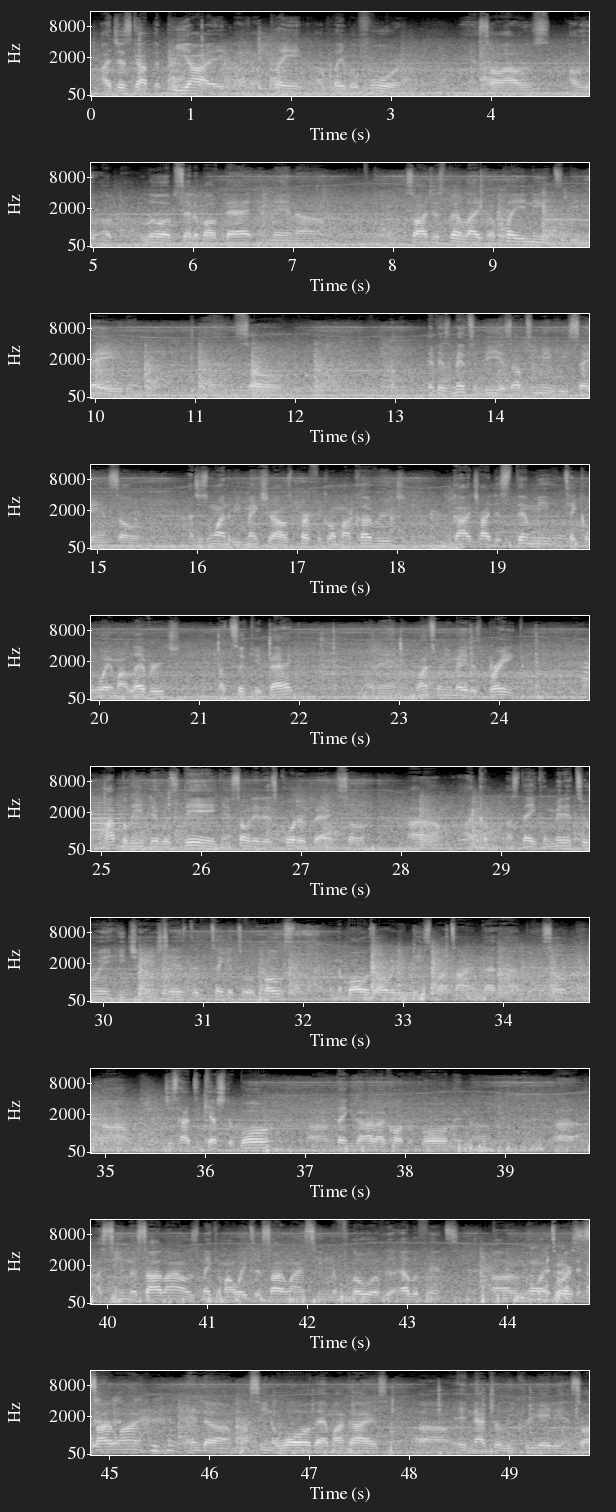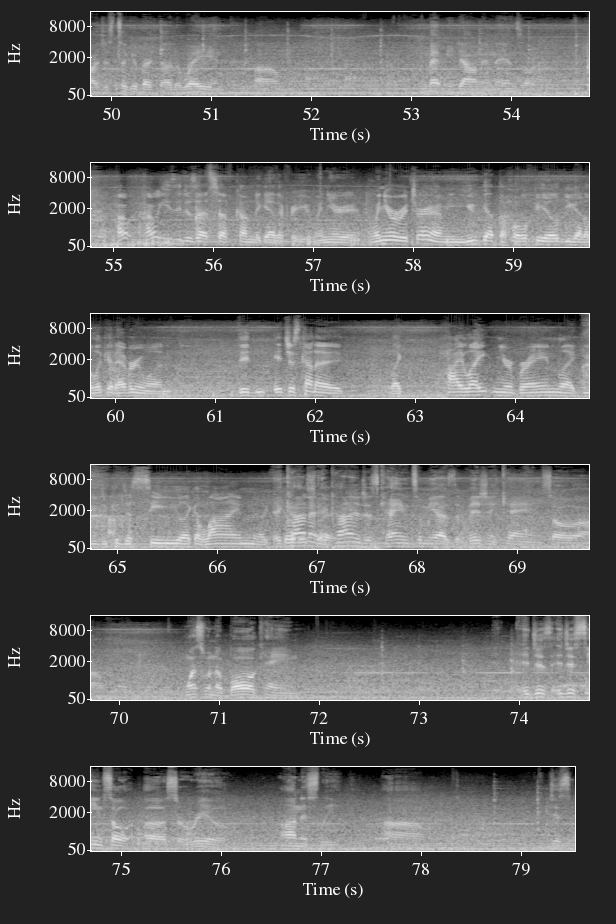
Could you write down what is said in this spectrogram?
I just got the PI like play I played before, and so I was I was a, a little upset about that, and then um, so I just felt like a play needs to be made, and, and so if it's meant to be, it's up to me. We say, and so I just wanted to be make sure I was perfect on my coverage. Guy tried to stem me, take away my leverage. I took it back, and then once when he made his break, I believed it was dig, and so did his quarterback. So um, I, I, stayed committed to it. He changed his to take it to a post, and the ball was already released by the time that happened. So um, just had to catch the ball. Uh, thank God I caught the ball, and uh, uh, I seen the sideline. I was making my way to the sideline, seeing the flow of the elephants uh, going towards the sideline, and um, I seen a wall that my guys uh, it naturally created, and so I just took it back the other way and um, met me down in the end zone. How, how easy does that stuff come together for you when you're when you're a returner? I mean, you've got the whole field. You got to look at everyone. Did it just kind of like highlight in your brain, like you could just see like a line? Like it kind of it kind of just came to me as the vision came. So um, once when the ball came, it just it just seemed so uh, surreal, honestly. Um, just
